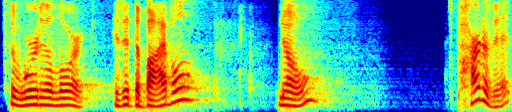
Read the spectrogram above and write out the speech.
It's the word of the Lord. Is it the Bible? No. It's part of it,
